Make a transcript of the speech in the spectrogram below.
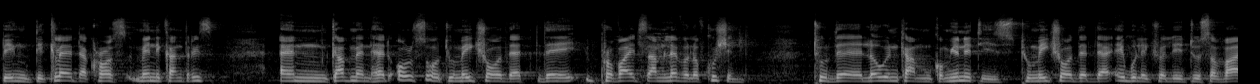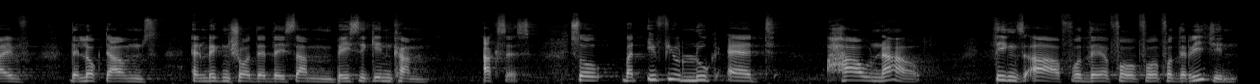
being declared across many countries and government had also to make sure that they provide some level of cushion to the low-income communities to make sure that they're able actually to survive the lockdowns and making sure that there's some basic income access. So, but if you look at how now things are for the, for, for, for the region,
